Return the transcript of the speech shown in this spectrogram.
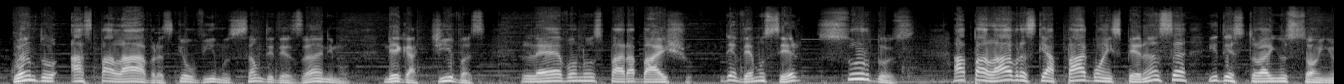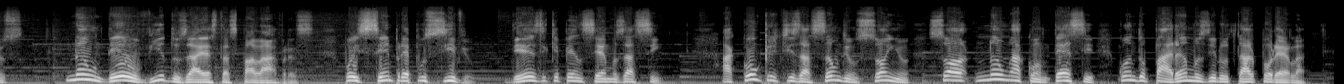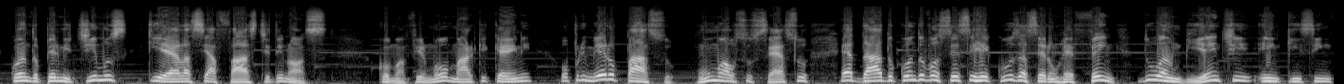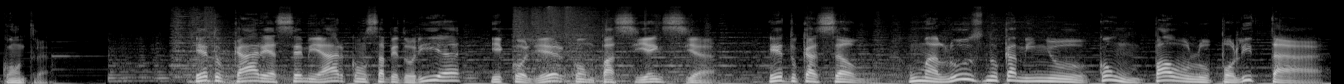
Quando as palavras que ouvimos são de desânimo, negativas levam-nos para baixo. Devemos ser surdos. Há palavras que apagam a esperança e destroem os sonhos. Não dê ouvidos a estas palavras, pois sempre é possível, desde que pensemos assim. A concretização de um sonho só não acontece quando paramos de lutar por ela, quando permitimos que ela se afaste de nós. Como afirmou Mark Kane, o primeiro passo rumo ao sucesso é dado quando você se recusa a ser um refém do ambiente em que se encontra. Educar é semear com sabedoria e colher com paciência. Educação, uma luz no caminho com Paulo Polita.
